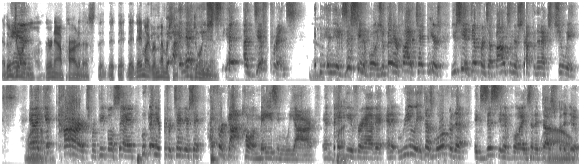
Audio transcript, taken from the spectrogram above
Yeah, they're joining. And, They're now part of this. They, they, they, they might remember yeah, something. They're joining you in. see a difference yeah. in, in, the existing employees who've been here five, ten years. You see a difference, a bounce in their step for the next two weeks. Wow. And I get cards from people saying who've been here for 10 years saying, I forgot how amazing we are. And thank right. you for having it. And it really it does more for the existing employees than it does wow. for the new.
